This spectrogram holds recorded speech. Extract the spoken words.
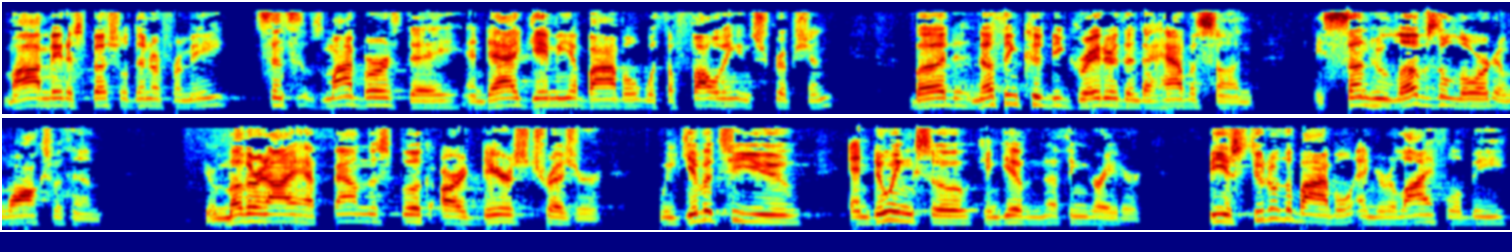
Mom made a special dinner for me since it was my birthday and dad gave me a Bible with the following inscription. Bud, nothing could be greater than to have a son, a son who loves the Lord and walks with him. Your mother and I have found this book our dearest treasure. We give it to you and doing so can give nothing greater. Be a student of the Bible and your life will be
